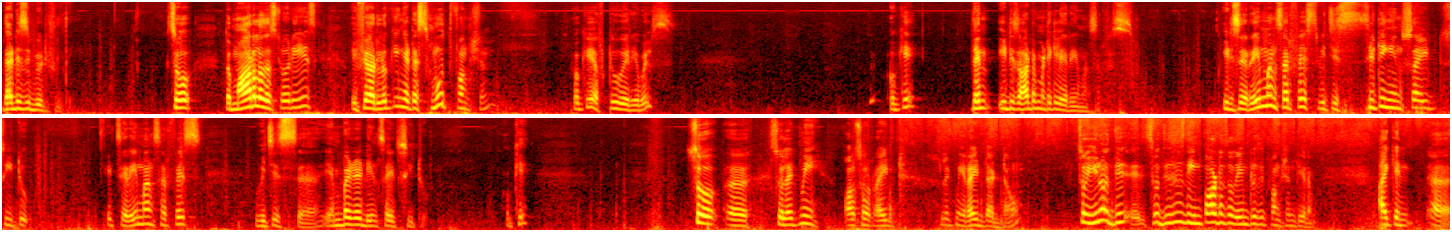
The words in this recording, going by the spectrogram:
That is a beautiful thing. So the moral of the story is if you are looking at a smooth function okay of two variables okay then it is automatically a Riemann surface. It is a Riemann surface which is sitting inside C2 it is a Riemann surface which is uh, embedded inside C2 okay? So uh, so let me also write let me write that down. So you know so this is the importance of the implicit function theorem. I can uh,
